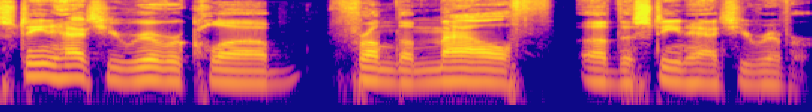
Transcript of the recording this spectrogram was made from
Steinhatchee River Club from the mouth of the Steinhatchee River?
